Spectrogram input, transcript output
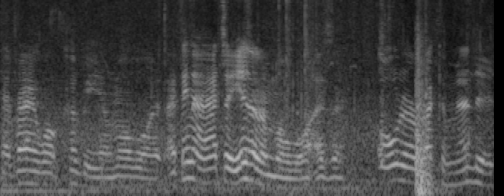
That very well could be an immobilizer. I think that actually is an immobilizer. Owner recommended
